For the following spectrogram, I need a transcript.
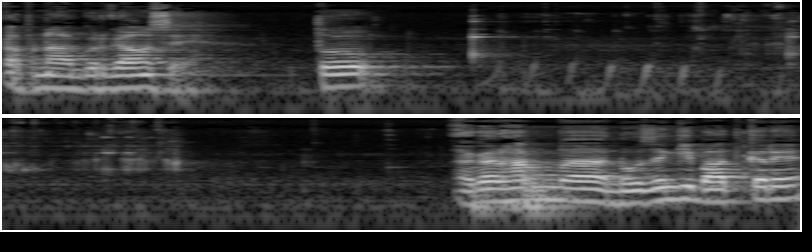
अपना गुड़गांव से। तो अगर हम नोजिंग की बात करें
